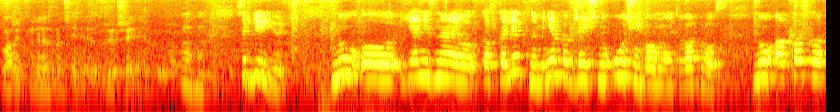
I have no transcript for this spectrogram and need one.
положительное значение, завершение. Мгм. Сергей Юрьевич, ну, э, я не знаю, как коллег, но меня как женщину очень волнует вопрос. Ну, а как э,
